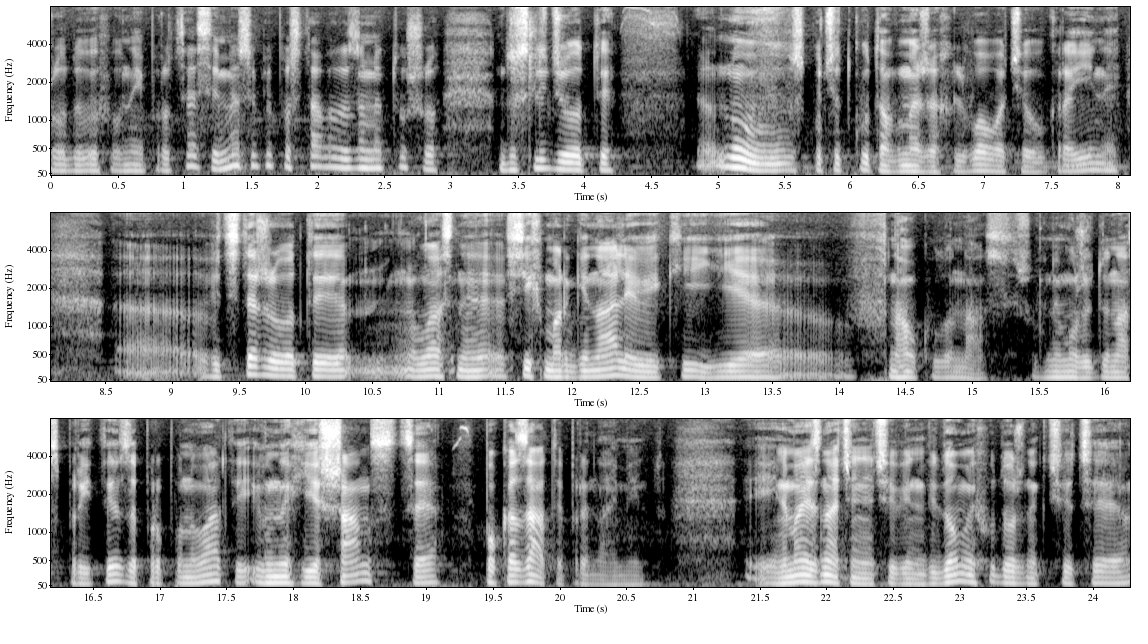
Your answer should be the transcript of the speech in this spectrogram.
роду виховний процес. І ми собі поставили за мету, що досліджувати, ну, спочатку там в межах Львова чи України, е, відстежувати власне всіх маргіналів, які є навколо нас, що вони можуть до нас прийти, запропонувати, і в них є шанс це показати, принаймні. І немає значення, чи він відомий художник, чи це е,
